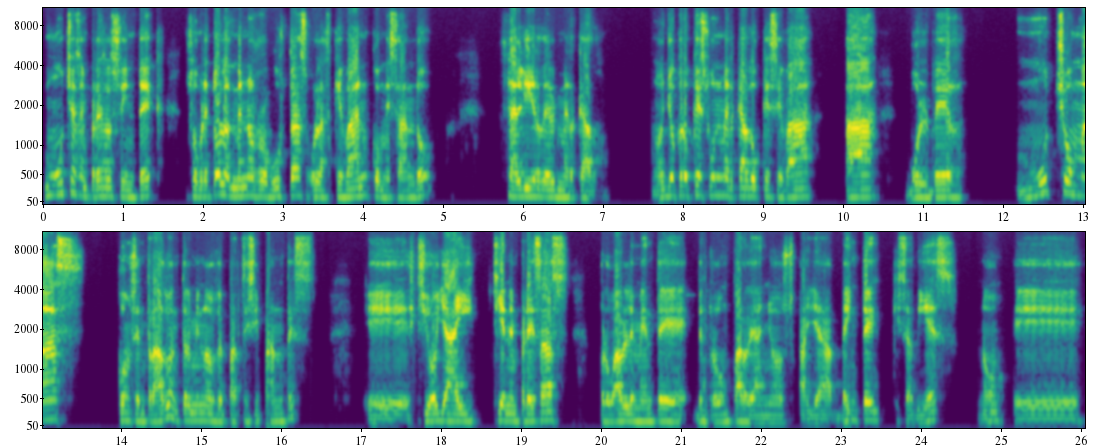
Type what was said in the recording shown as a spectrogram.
muchas empresas fintech, sobre todo las menos robustas o las que van comenzando, salir del mercado. ¿no? Yo creo que es un mercado que se va a volver mucho más concentrado en términos de participantes. Eh, si hoy hay 100 empresas, probablemente dentro de un par de años haya 20, quizá 10, ¿no? Eh,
